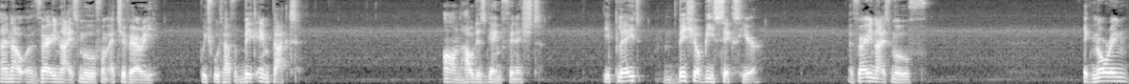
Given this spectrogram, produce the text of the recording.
and now a very nice move from Etcheverry which would have a big impact on how this game finished. He played bishop b6 here. A very nice move. Ignoring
